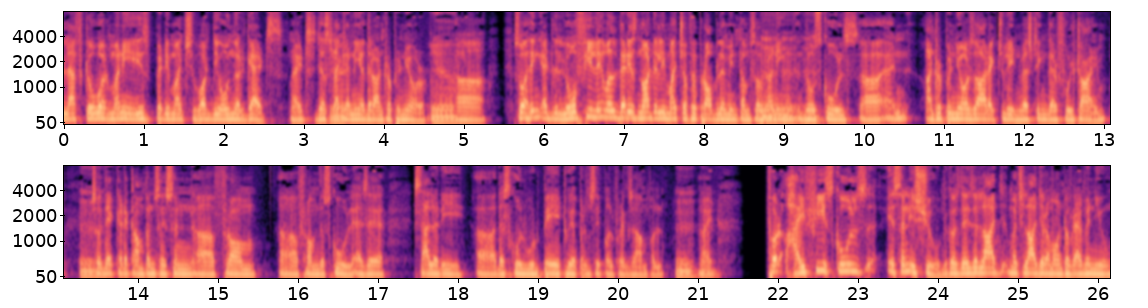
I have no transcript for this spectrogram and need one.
leftover money is pretty much what the owner gets, right? It's just like any other entrepreneur. Yeah. Uh, so I think at the low fee level, there is not really much of a problem in terms of running those schools. Uh, and entrepreneurs are actually investing their full time, so they get a compensation uh, from uh, from the school as a salary uh, the school would pay to a principal, for example, right? For high fee schools, it's an issue because there's a large, much larger amount of revenue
